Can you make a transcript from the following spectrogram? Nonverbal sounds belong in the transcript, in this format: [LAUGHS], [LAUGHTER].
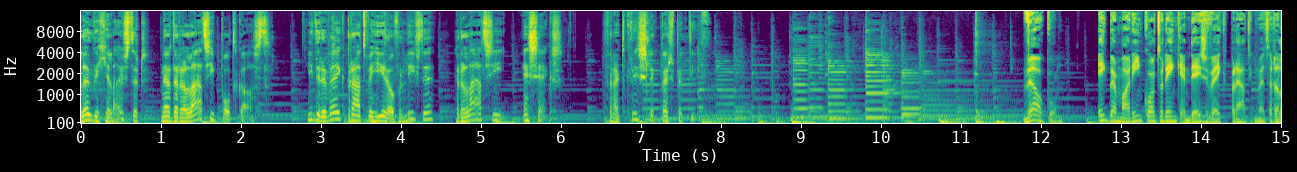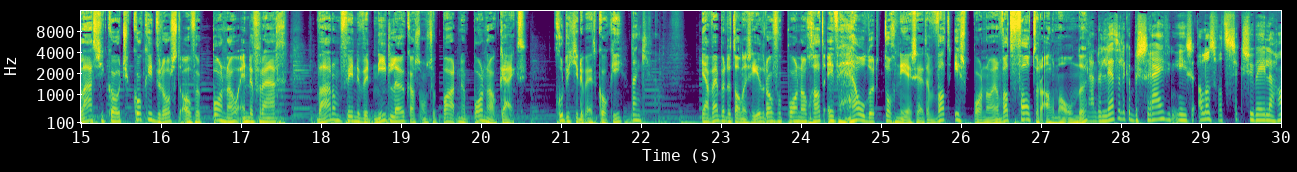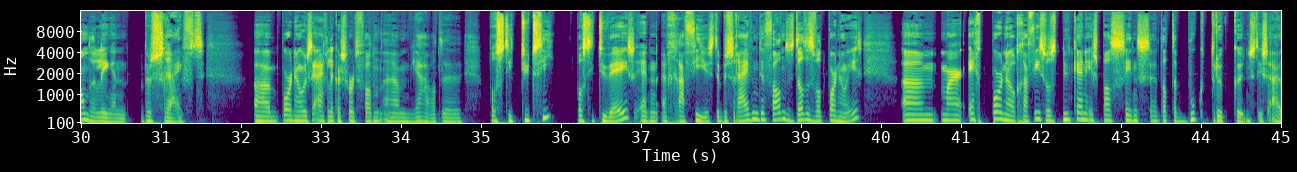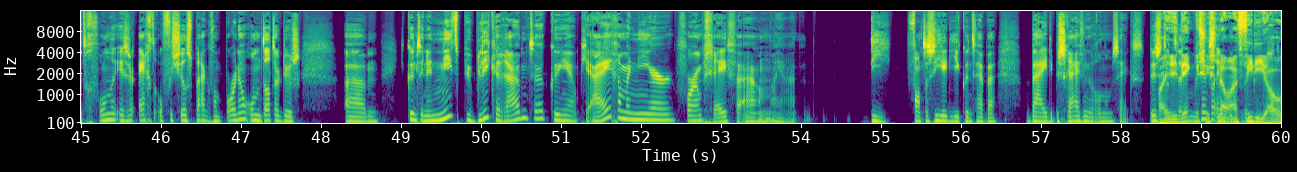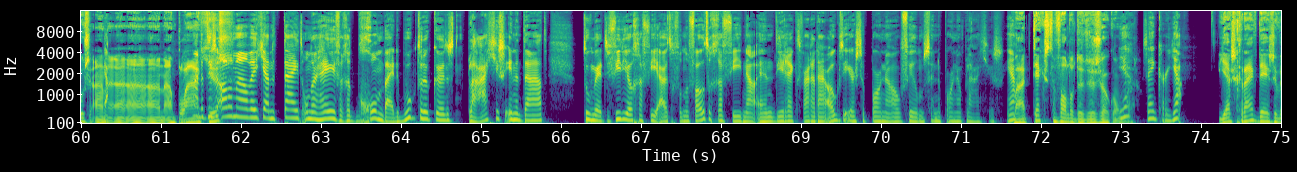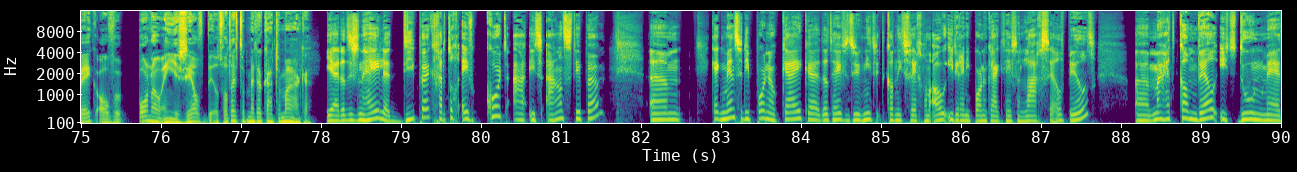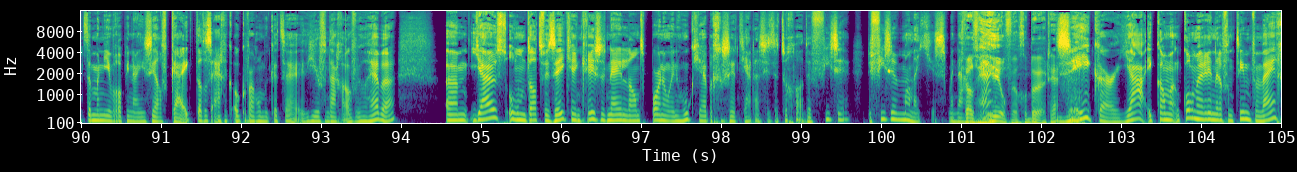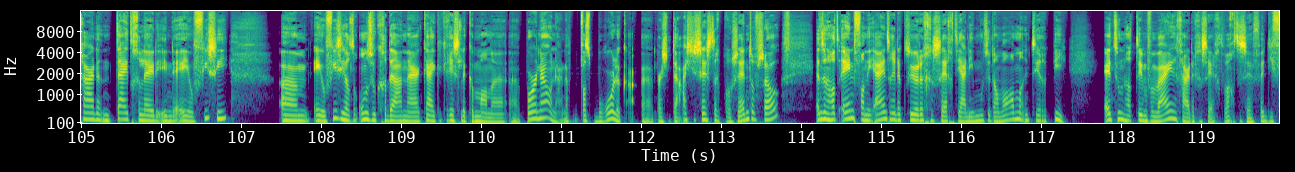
Leuk dat je luistert naar de Relatiepodcast. Iedere week praten we hier over liefde, relatie en seks. Vanuit christelijk perspectief. Welkom. Ik ben Marien Korterink en deze week praat ik met relatiecoach Kokkie Drost over porno en de vraag: waarom vinden we het niet leuk als onze partner porno kijkt? Goed dat je er bent, Kokkie. Dankjewel. Ja, we hebben het al eens eerder over porno gehad. Even helder toch neerzetten. Wat is porno en wat valt er allemaal onder? Nou, de letterlijke beschrijving is alles wat seksuele handelingen beschrijft. Ehm, porno is eigenlijk een soort van ehm, ja, wat de prostitutie, prostituees. En uh, grafie is de beschrijving daarvan. Dus dat is wat porno is. Ehm, maar echt pornografie, zoals we het nu kennen, is pas sinds uh, dat de boekdrukkunst is uitgevonden. Is er echt officieel sprake van porno, omdat er dus Um, je kunt in een niet-publieke ruimte kun je op je eigen manier vormgeven aan nou ja, die fantasieën die je kunt hebben bij die beschrijvingen rondom seks. Dus maar dat, je denkt misschien snel aan video's, aan, ja. aan, aan, aan, plaatjes. Maar het is allemaal weet je, aan de tijd onderhevig. Het begon bij de boekdrukkunst, plaatjes inderdaad. Toen werd de videografie uitgevonden, fotografie. Nou, en direct waren daar ook de eerste pornofilms en de pornoplaatjes. Ja. Maar teksten vallen er dus ook onder? Ja, zeker, ja. Jij schrijft deze week over porno en je zelfbeeld. Wat heeft dat met elkaar te maken? Ja, dat is een hele diepe. Ik ga er toch even kort iets aanstippen. Um, kijk, mensen die porno kijken, dat heeft natuurlijk niet. Ik kan niet zeggen van oh, iedereen die porno kijkt heeft een laag zelfbeeld. Uh, maar het kan wel iets doen met de manier waarop je naar jezelf kijkt. Dat is eigenlijk ook waarom ik het uh, hier vandaag over wil hebben. Um, juist omdat we zeker in christelijk Nederland porno in een hoekje hebben gezet. Ja, daar zitten toch wel de vieze, de vieze mannetjes. Met name, Terwijl heel veel gebeurt, hè? Zeker, ja. Ik kan me een column herinneren van Tim van Wijngaarden... een tijd geleden in de EO-visie. Um, EO-visie had een onderzoek gedaan naar kijken christelijke mannen uh, porno. Nou, dat was behoorlijk uh, percentage, 60% of zo. En toen had een van die eindredacteuren gezegd... ja, die moeten dan wel allemaal in therapie. En toen had Tim van Wijngaarden gezegd: Wacht eens even, die 40%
